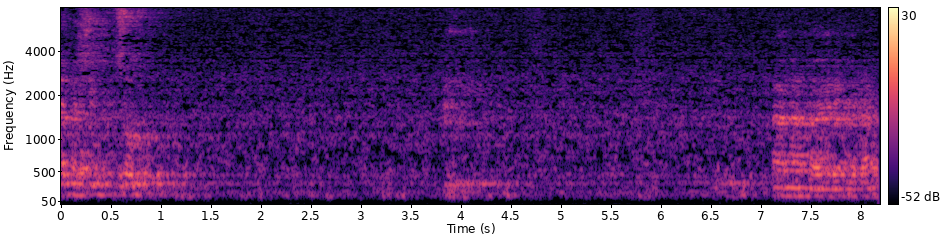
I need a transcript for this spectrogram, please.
tebersih contoh karena saya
